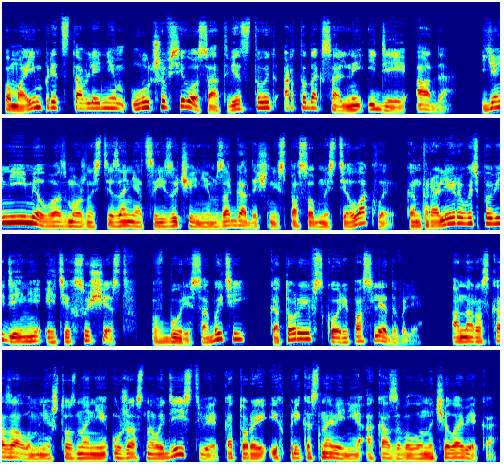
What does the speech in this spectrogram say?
по моим представлениям, лучше всего соответствует ортодоксальной идее ада. Я не имел возможности заняться изучением загадочной способности Лаклы контролировать поведение этих существ в буре событий, которые вскоре последовали. Она рассказала мне, что знание ужасного действия, которое их прикосновение оказывало на человека,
